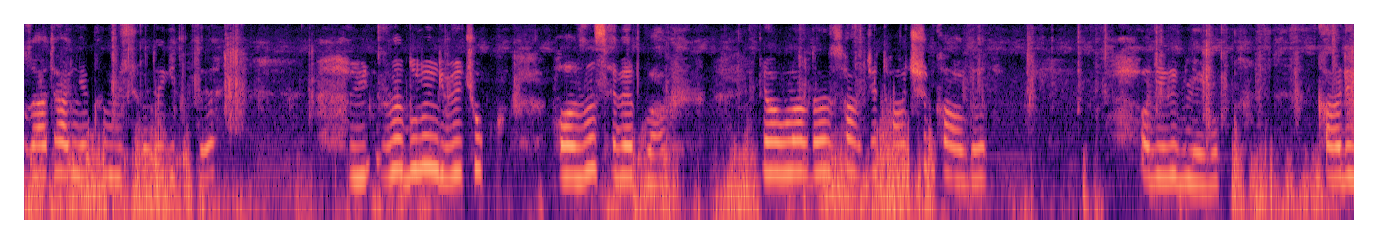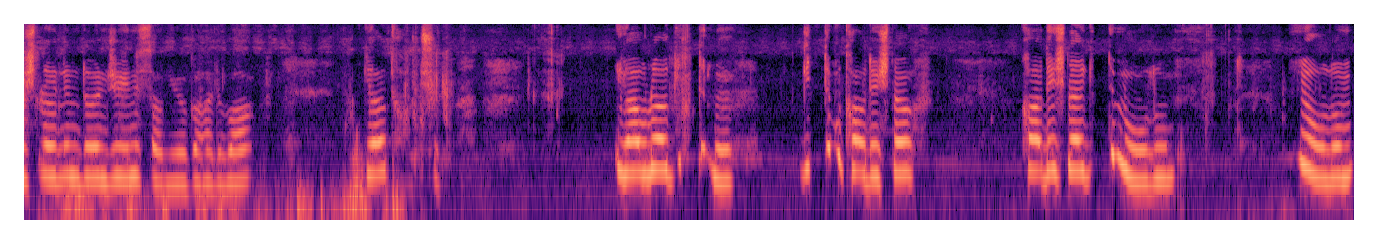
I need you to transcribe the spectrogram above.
Zaten yakın bir sürede gitti. Ve bunun gibi çok fazla sebep var. Yavrulardan sadece tarçın kaldı. Haberi bile yok. Kardeşlerinin döneceğini sanıyor galiba. Gel tarçın. Yavrular gitti mi? Gitti mi kardeşler? Kardeşler gitti mi oğlum? Ne oğlum?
